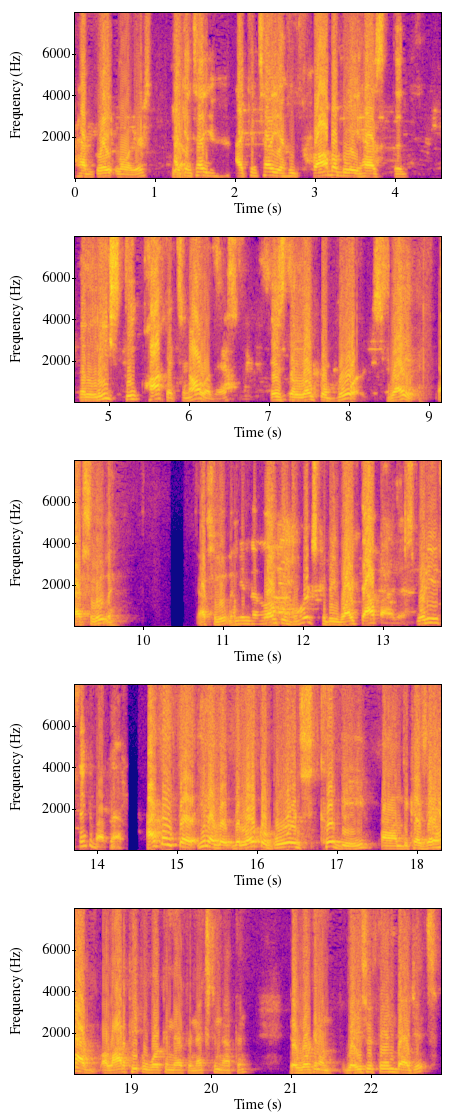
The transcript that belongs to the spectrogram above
have great lawyers. Yeah. I can tell you, I can tell you who probably has the the least deep pockets in all of this is the local boards. Right. Absolutely. Absolutely. I mean, the local boards could be wiped out by this. What do you think about that? I think the you know the, the local boards could be um, because they have a lot of people working there for next to nothing. They're working on razor thin budgets,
